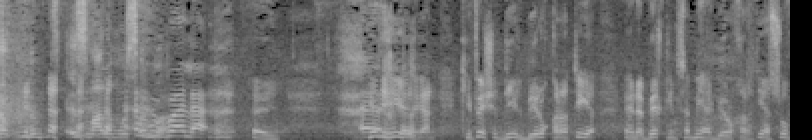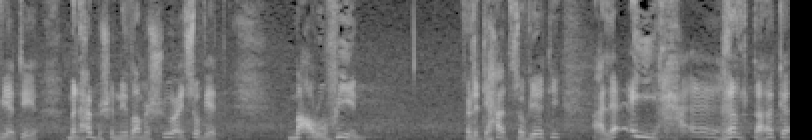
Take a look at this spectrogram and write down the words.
قدمت اسم على مسمى voilà أي. هذه هي يعني كيفاش دي البيروقراطية. أنا باقي نسميها البيروقراطية السوفيتية. ما نحبش النظام الشيوعي السوفيتي. معروفين. في الاتحاد السوفيتي على أي ح- غلطة هكا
